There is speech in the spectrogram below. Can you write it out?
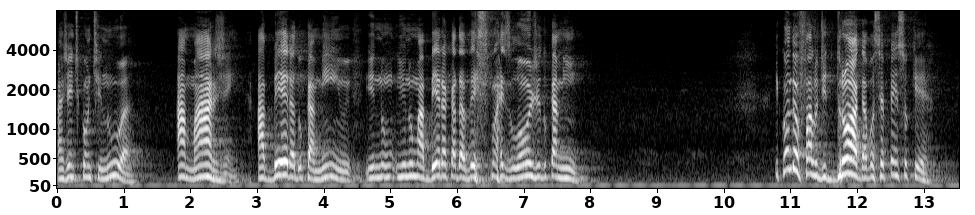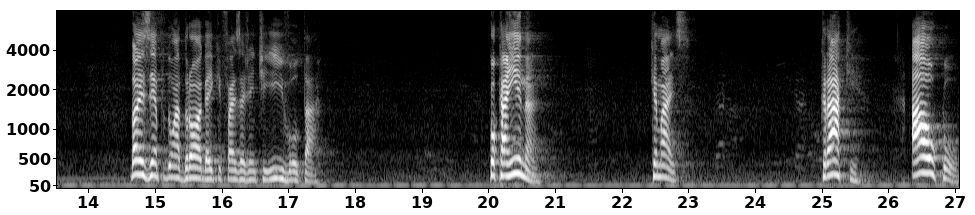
A gente continua à margem à beira do caminho e, num, e numa beira cada vez mais longe do caminho. E quando eu falo de droga, você pensa o quê? Dá um exemplo de uma droga aí que faz a gente ir e voltar. Cocaína. O que mais? Crack. álcool,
